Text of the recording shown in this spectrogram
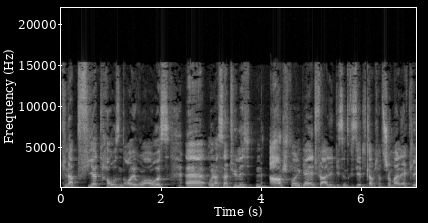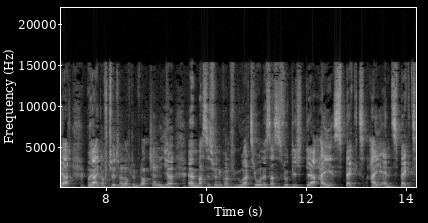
knapp 4000 Euro aus. Äh, und das ist natürlich ein Arsch voll Geld für alle, die es interessiert. Ich glaube, ich habe es schon mal erklärt, bereit auf Twitter und auf dem Blog-Channel hier, ähm, was das für eine Konfiguration ist. Das ist wirklich der High-Spec, High-End-Spec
